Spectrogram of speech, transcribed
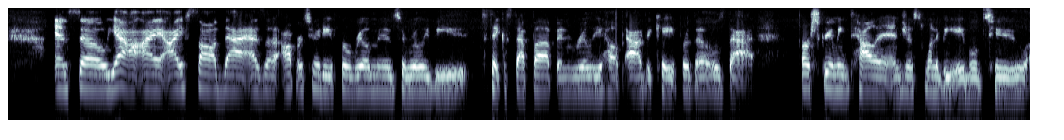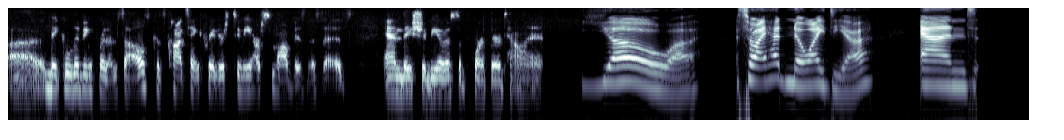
And so, yeah, I, I saw that as an opportunity for Reel Mood to really be, to take a step up and really help advocate for those that are screaming talent and just want to be able to uh, make a living for themselves because content creators to me are small businesses and they should be able to support their talent. Yo. So I had no idea. And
